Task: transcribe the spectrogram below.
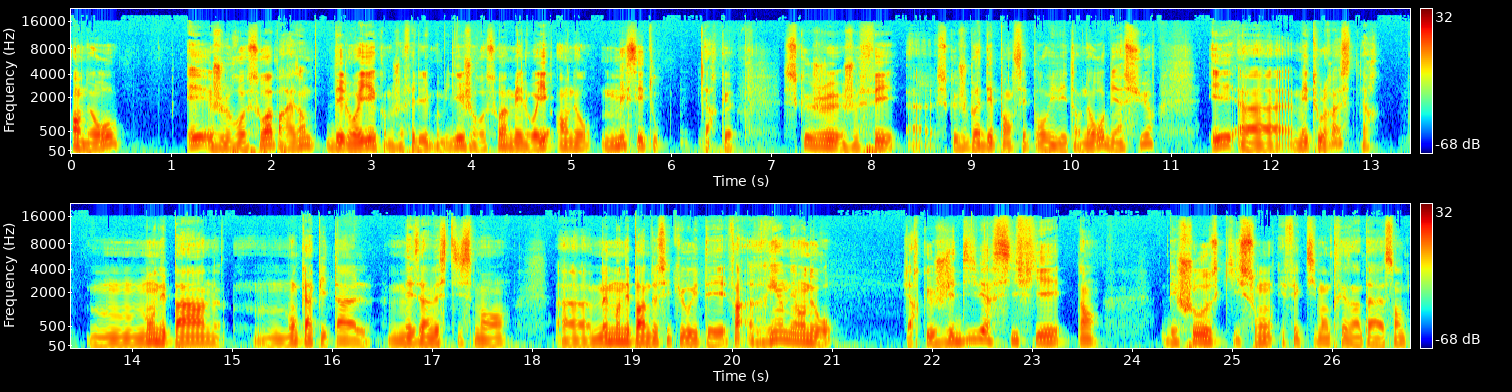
en euros, et je reçois par exemple des loyers, comme je fais de l'immobilier, je reçois mes loyers en euros. Mais c'est tout. C'est-à-dire que ce que je, fais, euh, ce que je dois dépenser pour vivre est en euros, bien sûr, et, euh, mais tout le reste, c'est-à-dire mon épargne, mon capital, mes investissements, euh, même mon épargne de sécurité, enfin rien n'est en euros. C'est-à-dire que j'ai diversifié dans des choses qui sont effectivement très intéressantes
